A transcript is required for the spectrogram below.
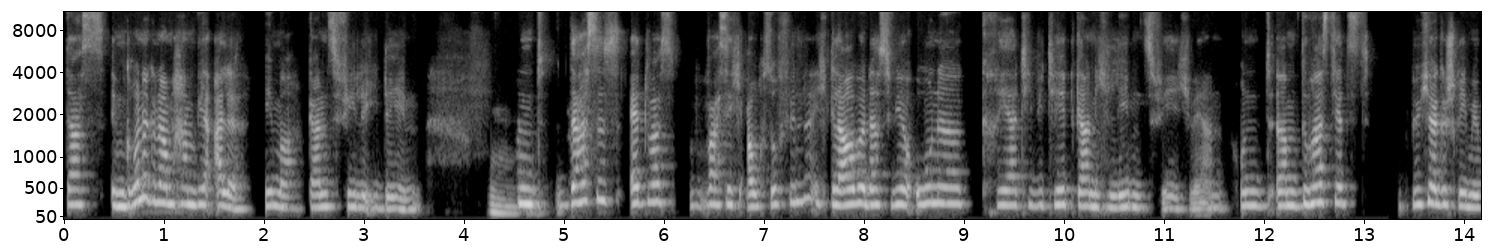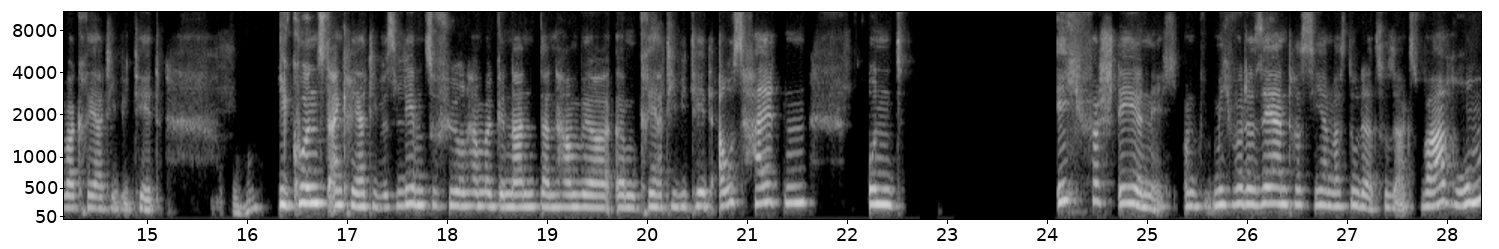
dass im Grunde genommen haben wir alle immer ganz viele Ideen. Mhm. Und das ist etwas, was ich auch so finde. Ich glaube, dass wir ohne Kreativität gar nicht lebensfähig wären. Und ähm, du hast jetzt Bücher geschrieben über Kreativität. Mhm. Die Kunst, ein kreatives Leben zu führen, haben wir genannt. Dann haben wir ähm, Kreativität aushalten. Und ich verstehe nicht, und mich würde sehr interessieren, was du dazu sagst. Warum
